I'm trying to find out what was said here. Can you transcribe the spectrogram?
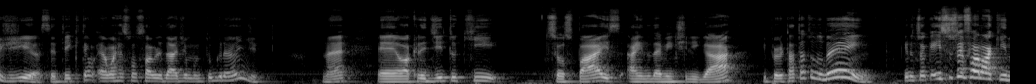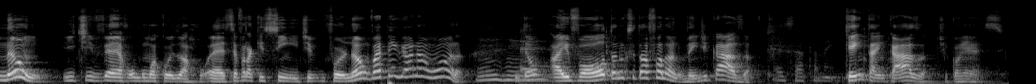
energia, você tem que ter. É uma responsabilidade muito grande, né? É, eu acredito que seus pais ainda devem te ligar e perguntar: tá tudo bem? E se você falar que não e tiver alguma coisa. É, se você falar que sim e for não, vai pegar na hora. Então, aí volta no que você tava falando: vem de casa. Exatamente. Quem tá em casa te conhece.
